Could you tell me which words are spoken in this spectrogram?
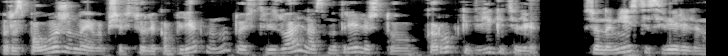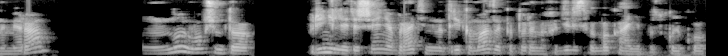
расположено и вообще все ли комплектно. Ну, то есть визуально осмотрели, что коробки, двигатели, все на месте, сверили номера. Ну и, в общем-то, приняли решение брать именно три КАМАЗа, которые находились в Абакане, поскольку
